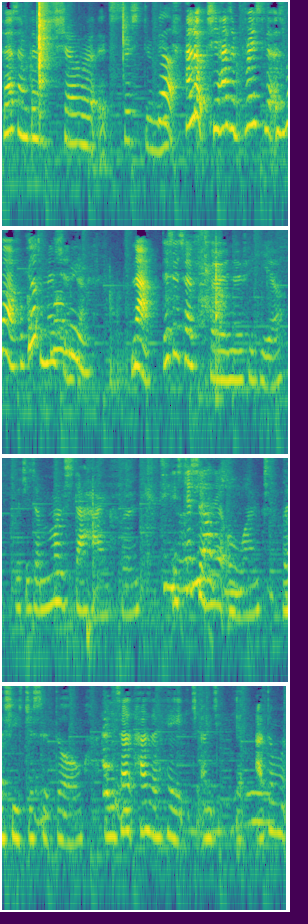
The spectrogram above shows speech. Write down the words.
First, I'm going to show her accessories. Yeah. And look, she has a bracelet as well. I forgot to mention mommy. that. Now, this is her phone over here, which is a Monster High phone. It's just a little one, but she's just a doll. And it has a H, and at, the,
